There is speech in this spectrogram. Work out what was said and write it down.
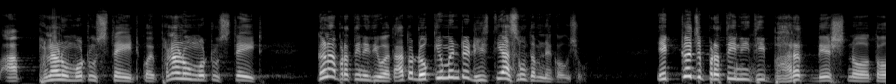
આ ફલાણું મોટું સ્ટેટ કોઈ ફલાણું મોટું સ્ટેટ ઘણા પ્રતિનિધિઓ હતા. આ તો ડોક્યુમેન્ટેડ ઇતિહાસ હું તમને કહું છું? એક જ પ્રતિનિધિ ભારત દેશનો હતો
